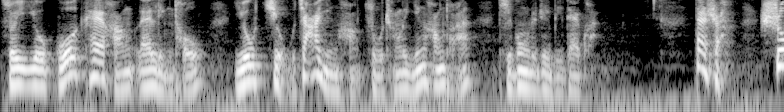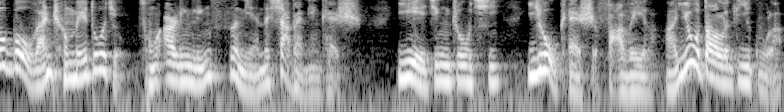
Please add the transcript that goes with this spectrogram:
所以由国开行来领头，由九家银行组成了银行团，提供了这笔贷款。但是啊，收购完成没多久，从二零零四年的下半年开始。液晶周期又开始发威了啊，又到了低谷了。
